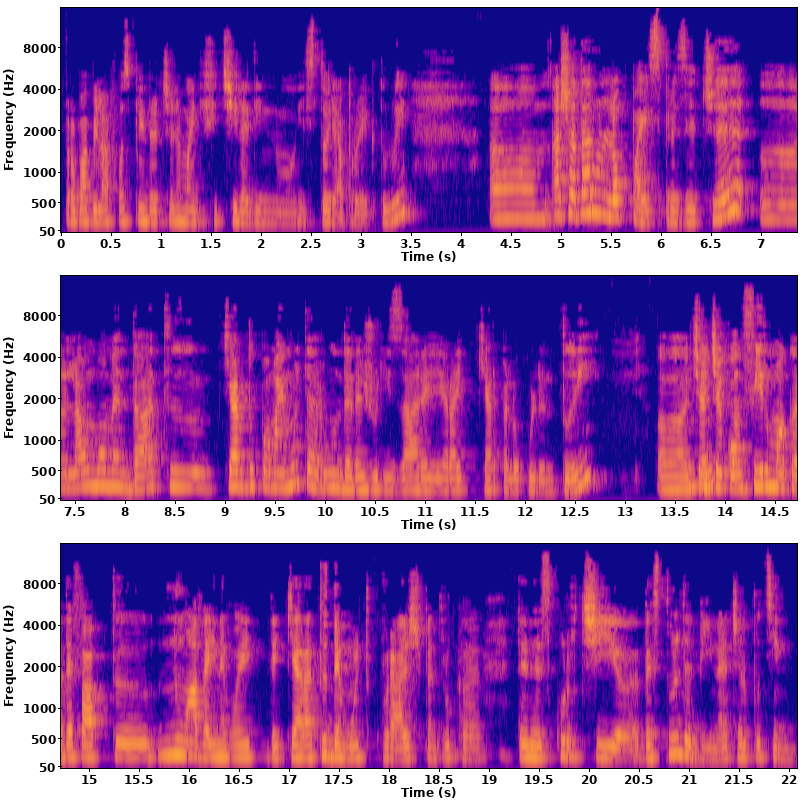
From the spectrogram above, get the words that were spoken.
probabil a fost printre cele mai dificile din uh, istoria proiectului. Uh, așadar, un loc 14, la un moment dat, chiar după mai multe runde de jurizare, erai chiar pe locul întâi, ceea mhm. ce confirmă că, de fapt, nu aveai nevoie de chiar atât de mult curaj, pentru că te descurci destul de bine, cel puțin.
